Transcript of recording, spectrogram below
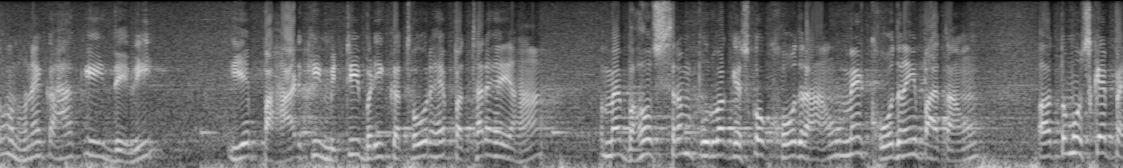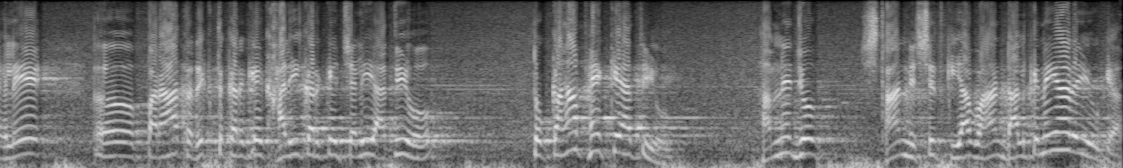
तो उन्होंने कहा कि, देवी, ये पहाड़ की मिट्टी बड़ी कठोर है, पत्थर है यहाँ। मैं बहुत श्रम पूर्वक इसको खोद रहा हूँ, मैं खोद नहीं पाता हूँ। और तुम उसके पहले परात रिक्त करके, खाली करके चली आती हो तो कहाँ फेंक के आती हो? हमने जो स्थान निश्चित किया, वहाँ डाल के नहीं आ रही हो क्या?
